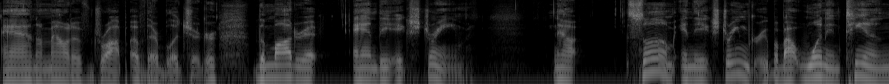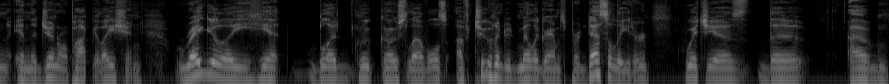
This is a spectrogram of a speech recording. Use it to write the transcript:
and amount of drop of their blood sugar, the moderate and the extreme. Now, some in the extreme group, about 1 in 10 in the general population, regularly hit blood glucose levels of 200 milligrams per deciliter, which is the um,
